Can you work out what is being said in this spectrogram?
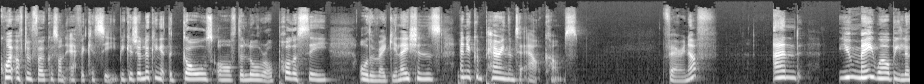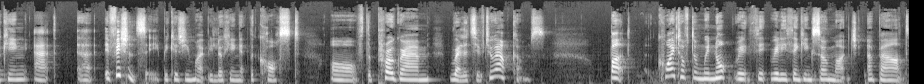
quite often focus on efficacy because you're looking at the goals of the law or policy or the regulations and you're comparing them to outcomes. Fair enough. And you may well be looking at uh, efficiency because you might be looking at the cost of the program relative to outcomes. But quite often we're not re- th- really thinking so much about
